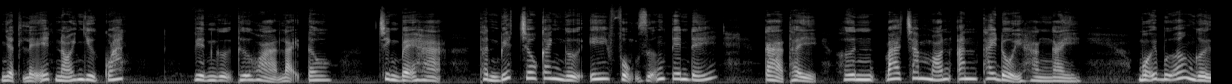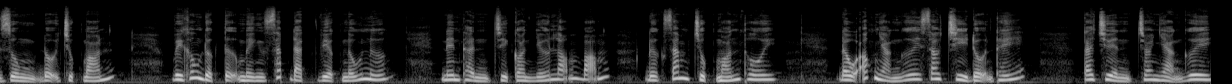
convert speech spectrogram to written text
Nhật lễ nói như quát. Viên ngự thư hỏa lại tâu. Trình bệ hạ, thần biết châu canh ngự y phụng dưỡng tiên đế. Cả thầy hơn 300 món ăn thay đổi hàng ngày. Mỗi bữa người dùng đội chục món. Vì không được tự mình sắp đặt việc nấu nướng, nên thần chỉ còn nhớ lõm bõm được dăm chục món thôi. Đầu óc nhà ngươi sao trì độn thế? Ta chuyển cho nhà ngươi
